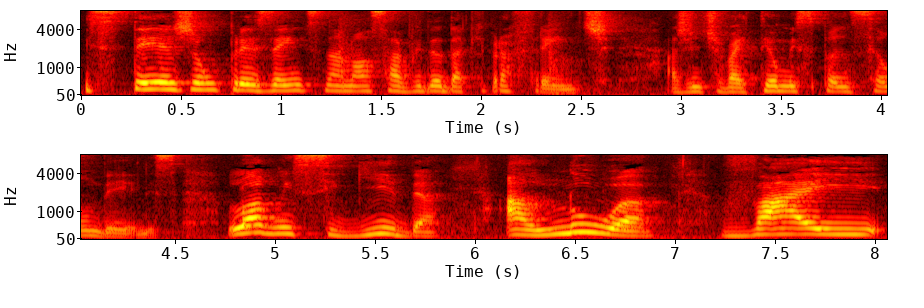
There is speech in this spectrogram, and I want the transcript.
estejam presentes na nossa vida daqui para frente? A gente vai ter uma expansão deles. Logo em seguida, a lua vai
